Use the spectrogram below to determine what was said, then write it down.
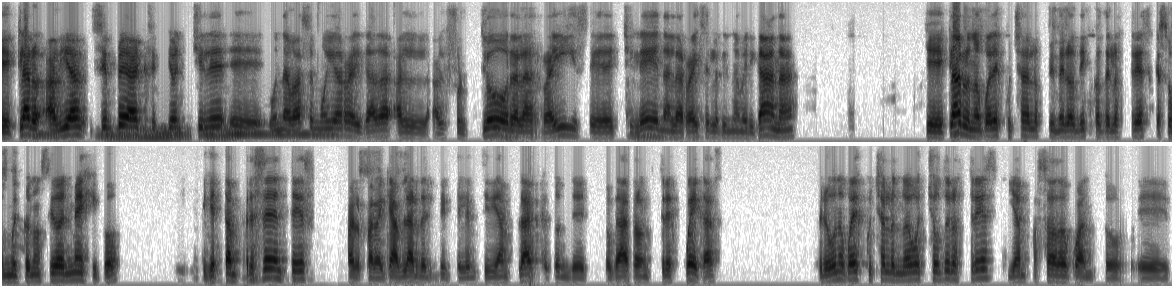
Eh, claro, había, siempre ha existido en Chile eh, una base muy arraigada al, al folclore, a las raíces chilenas, a las raíces latinoamericanas, que claro, uno puede escuchar los primeros discos de los tres, que son muy conocidos en México, y que están presentes, para, para qué hablar del, del MTV Unplugged, donde tocaron tres cuecas, pero uno puede escuchar los nuevos shows de los tres, y han pasado, ¿cuánto? Eh,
